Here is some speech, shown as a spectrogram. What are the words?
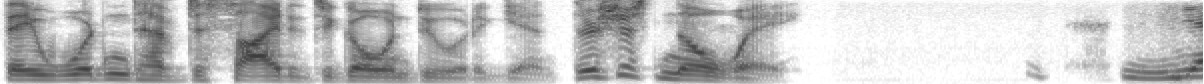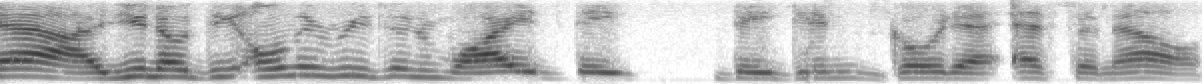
they wouldn't have decided to go and do it again. There's just no way. Yeah, you know, the only reason why they they didn't go to SNL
